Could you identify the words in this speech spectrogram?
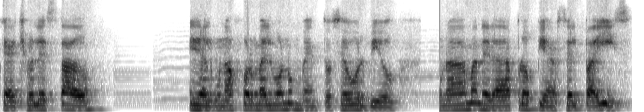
que ha hecho el Estado y de alguna forma el monumento se volvió una manera de apropiarse del país.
